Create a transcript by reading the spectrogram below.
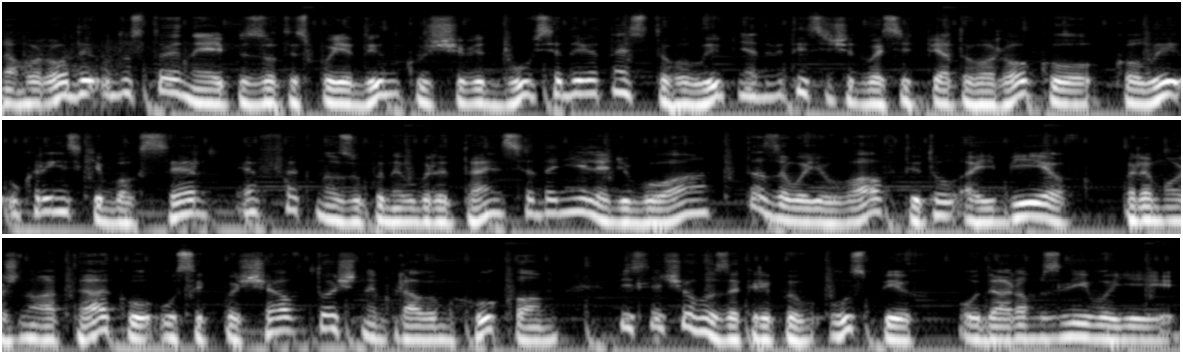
Нагороди удостоєний епізод із поєдинку, що відбувся 19 липня 2025 року, коли український боксер ефектно зупинив британця Даніеля Дюбуа та завоював титул IBF. Переможну атаку Усик почав точним правим хуком, після чого закріпив успіх ударом з лівої.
